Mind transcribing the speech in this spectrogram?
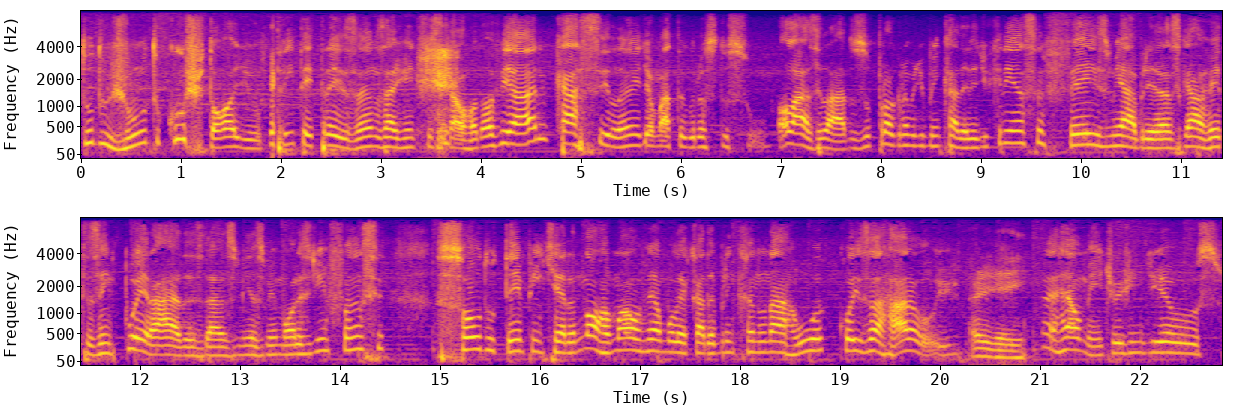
tudo junto, custódio, 33 anos, agente fiscal rodoviário, Cacilândia, Mato Grosso do Sul. Olá, asilados, o programa de brincadeira de criança fez-me abrir as gavetas empoeiradas das minhas memórias de infância. Sou do tempo em que era normal ver a molecada brincando na rua, coisa rara hoje. Olha aí. É, realmente, hoje em dia os,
